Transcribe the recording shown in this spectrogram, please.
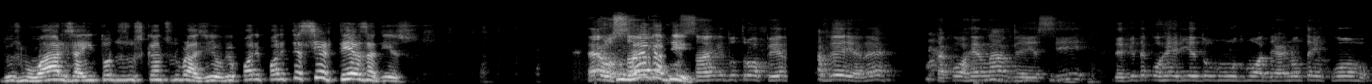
dos muares aí em todos os cantos do Brasil, viu? Pode, pode ter certeza disso. É, o, é, sangue, é, o sangue do tropeiro na veia, né? Tá correndo na veia. Se, devido à correria do mundo moderno, não tem como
